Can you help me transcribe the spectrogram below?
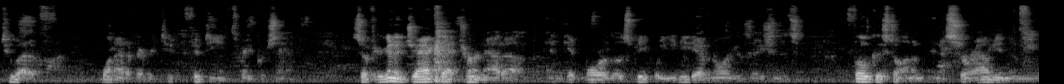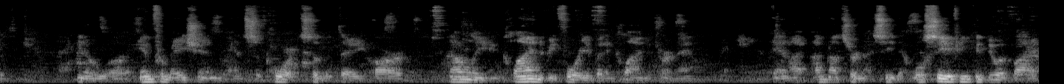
2 out of 1 out of every 2, 53%. So if you're going to jack that turnout up and get more of those people, you need to have an organization that's focused on them and surrounding them with, you know, uh, information and support so that they are not only inclined to be for you but inclined to turn out. And I, I'm not certain I see that. We'll see if he can do it by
